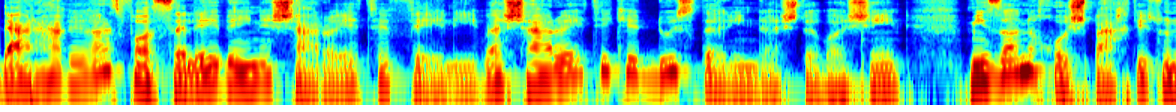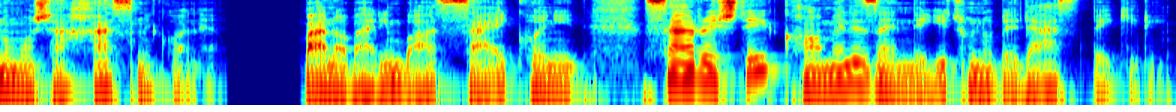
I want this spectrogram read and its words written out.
در حقیقت فاصله بین شرایط فعلی و شرایطی که دوست دارین داشته باشین، میزان خوشبختیتون رو مشخص می‌کنه. بنابراین باید سعی کنید سررشته کامل زندگیتون رو به دست بگیرید.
